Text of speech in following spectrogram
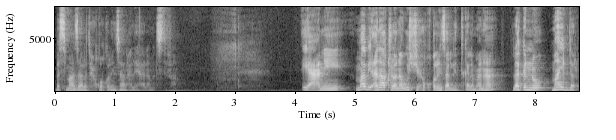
بس ما زالت حقوق الإنسان عليها علامة استفهام. يعني ما أبي أناقشه أنا وش حقوق الإنسان اللي نتكلم عنها لكنه ما يقدر.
